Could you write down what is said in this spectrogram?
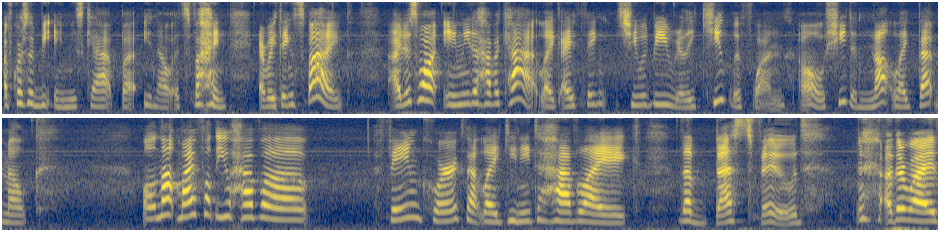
Of course, it'd be Amiee's cat, but, you know, it's fine. Everything's fine. I just want Amiee to have a cat. Like, I think she would be really cute with one. Oh, she did not like that milk. Well, not my fault that you have a fame quirk that like you need to have like the best food. Otherwise,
